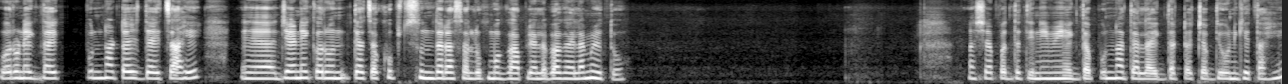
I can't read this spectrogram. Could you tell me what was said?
वरून एकदा एक पुन्हा टच द्यायचा आहे. जेणेकरून त्याचा खूप सुंदर असा लुक मग आपल्याला बघायला मिळतो. अशा पद्धतीने मी एकदा पुन्हा त्याला एकदा टचअप देऊन घेत आहे.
